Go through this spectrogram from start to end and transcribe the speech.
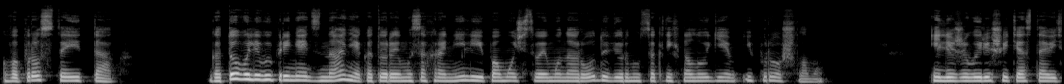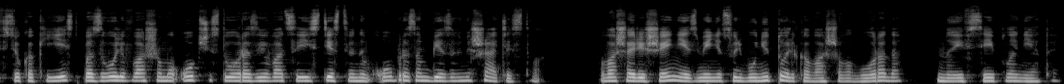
«Вопрос стоит так. Готовы ли вы принять знания, которые мы сохранили, и помочь своему народу вернуться к технологиям и прошлому? Или же вы решите оставить все как есть, позволив вашему обществу развиваться естественным образом без вмешательства? Ваше решение изменит судьбу не только вашего города, но и всей планеты.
